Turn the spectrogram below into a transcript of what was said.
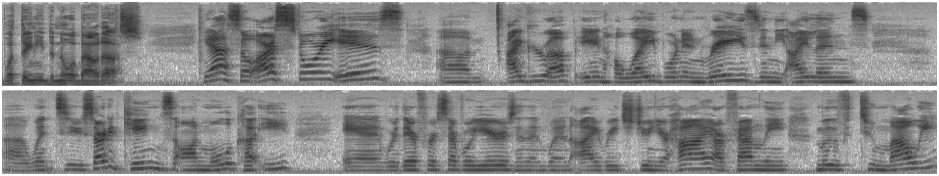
what they need to know about us. Yeah, so our story is um, I grew up in Hawaii, born and raised in the islands. Uh, went to, started Kings on Molokai and we're there for several years. And then when I reached junior high, our family moved to Maui.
